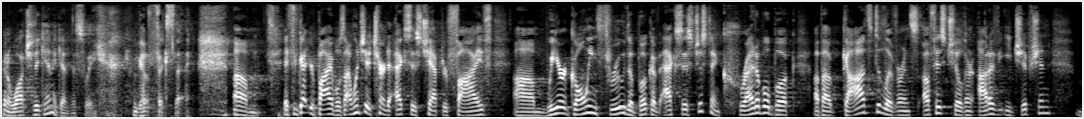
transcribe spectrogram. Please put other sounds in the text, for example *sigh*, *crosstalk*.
Going to watch it again again this week. *laughs* We've got to fix that. Um, if you've got your Bibles, I want you to turn to Exodus chapter 5. Um, we are going through the book of Exodus, just an incredible book about God's deliverance of his children out of Egyptian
